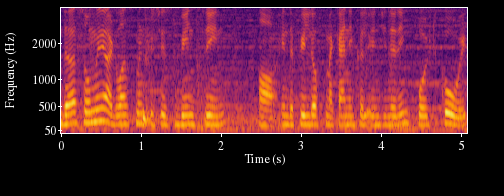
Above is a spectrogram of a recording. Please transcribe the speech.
There are so many advancements which is being seen uh, in the field of mechanical engineering post-COVID,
